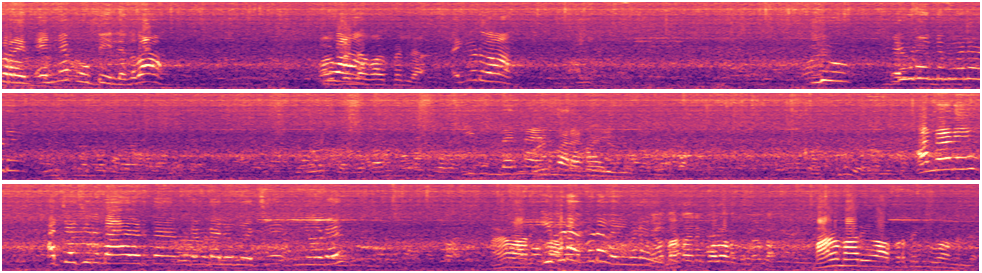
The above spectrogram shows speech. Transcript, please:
പറയും എന്നെ കൂട്ടിയില്ലെന്ന്. വാ. ഇങ്ങോട്ട് വാ. എവിടെ ഈ പറയണമായിരുന്നു അണ്ണാണി അച്ചാച്ചിയുടെ ബാഗ് എടുത്ത് ഇവിടെ ഇവിടെ ഒന്ന് വെച്ച് ഇങ്ങോട്ട്. ഇവിടെ ഇവിടെ വേ, ഇവിടെ. മഴ മാറിയോ അപ്പുറത്തേക്ക് പോകാമല്ലേ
